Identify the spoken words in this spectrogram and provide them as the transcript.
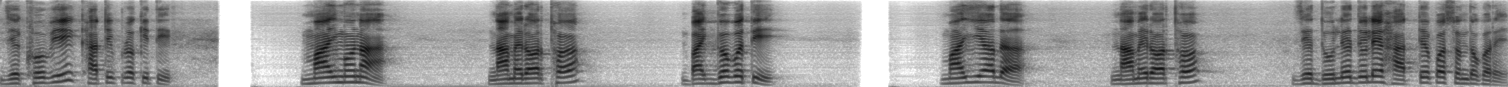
যে খুবই খাঁটি প্রকৃতির। মাইমোনা, নামের অর্থ ভাগ্যবতী। মাইয়াদা, নামের অর্থ যে দুলে দুলে হাঁটতে পছন্দ করে।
